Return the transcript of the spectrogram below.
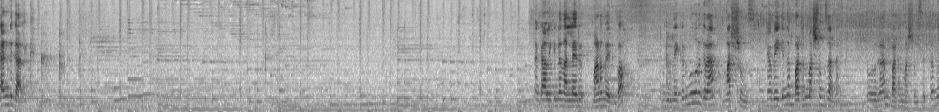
രണ്ട് ഗാർലിക് ഗാർലിക്കിന്റെ നല്ലൊരു മണം വരുമ്പോൾ നമുക്ക് ഇതിലേക്ക് ഒരു നൂറ് ഗ്രാം മഷ്റൂംസ് ഞാൻ ഉപയോഗിക്കുന്ന ബട്ടൺ മഷ്റൂംസ് ആണ്. നൂറ് ഗ്രാം ബട്ടൺ മഷ്റൂംസ് ഇട്ടൊന്ന്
